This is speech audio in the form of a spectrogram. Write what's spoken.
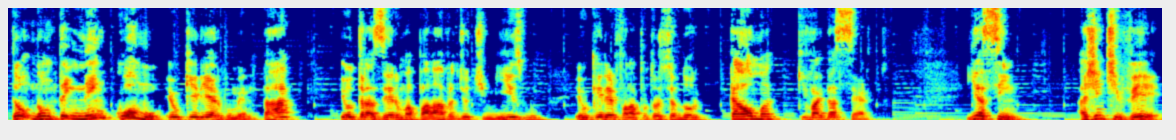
Então, não tem nem como eu querer argumentar, eu trazer uma palavra de otimismo, eu querer falar para o torcedor, calma que vai dar certo. E assim, a gente vê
